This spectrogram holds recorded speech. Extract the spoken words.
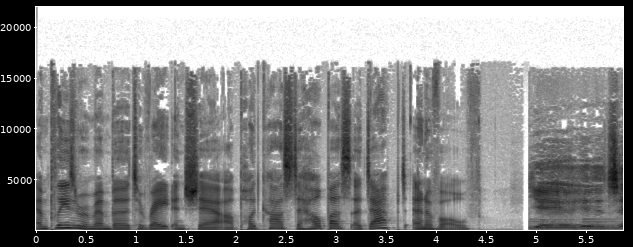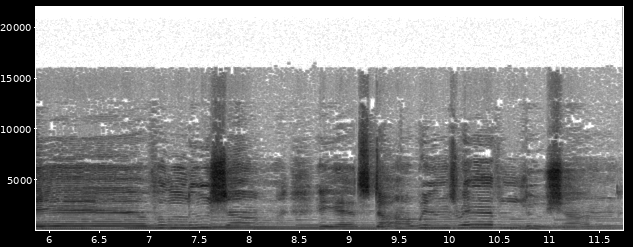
and please remember to rate and share our podcast to help us adapt and evolve. Yeah, it's evolution. It's Darwin's revolution.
